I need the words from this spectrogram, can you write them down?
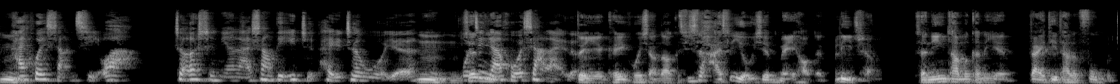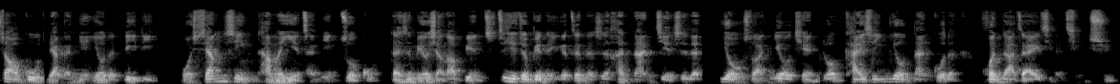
嗯、还会想起哇，这二十年来上帝一直陪着我耶，嗯，我竟然活下来了。对，也可以回想到，其实还是有一些美好的历程。曾经他们可能也代替他的父母照顾两个年幼的弟弟。我相信他们也曾经做过，但是没有想到变质，这些就变成一个真的是很难解释的又酸又甜，多开心又难过的混杂在一起的情绪。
